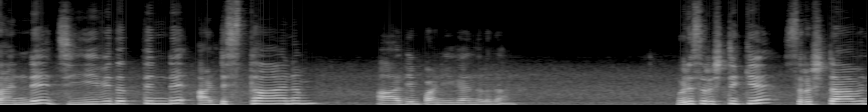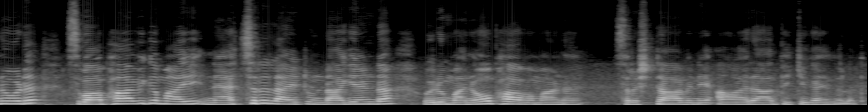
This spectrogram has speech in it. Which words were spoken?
തന്റെ ജീവിതത്തിന്റെ അടിസ്ഥാനം ആദ്യം പണിയുക എന്നുള്ളതാണ്. ഒരു സൃഷ്ടിക്ക് സൃഷ്ടാവിനോട് സ്വാഭാവികമായി നാച്ചുറലായിട്ടുണ്ടാകേണ്ട ഒരു മനോഭാവമാണ് സൃഷ്ടാവിനെ ആരാധിക്കുക എന്നുള്ളത്.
